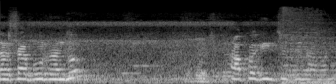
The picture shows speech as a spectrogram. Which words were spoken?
నర్సాపూర్ నందు అప్పగించుతున్నామని.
